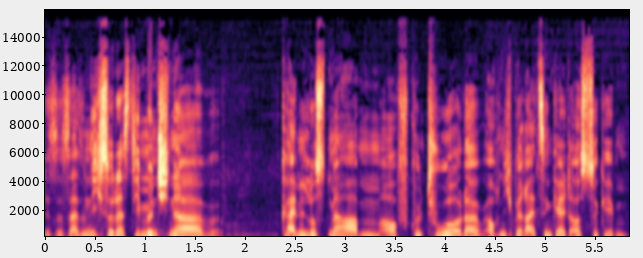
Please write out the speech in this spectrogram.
Es ist also nicht so, dass die Münchner keine Lust mehr haben auf Kultur oder auch nicht bereit sind, Geld auszugeben.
